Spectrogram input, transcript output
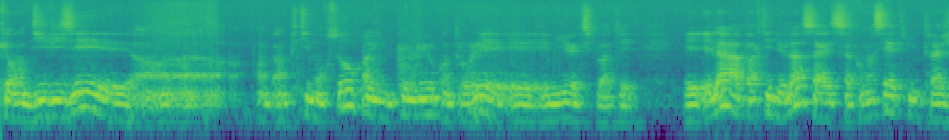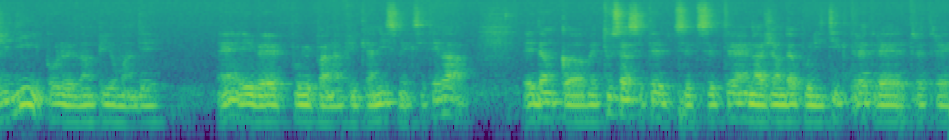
qui ont divisé en, en- en petits morceaux pour, mieux contrôler et, et mieux exploiter. Et, et là, à partir de là, ça, ça a commencé à être une tragédie pour le- l'Empire mandé, hein, et pour le panafricanisme, etc. Et donc, euh, mais tout ça, c'était un agenda politique très, très, très, très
